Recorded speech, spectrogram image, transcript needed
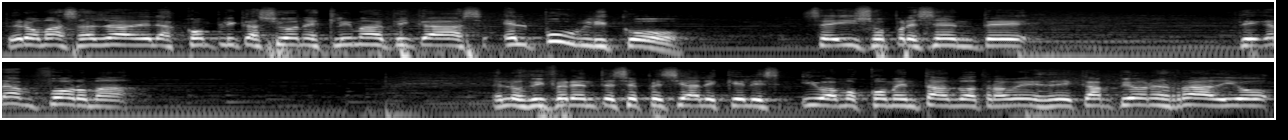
pero más allá de las complicaciones climáticas, el público se hizo presente de gran forma en los diferentes especiales que les íbamos comentando a través de Campeones Radio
